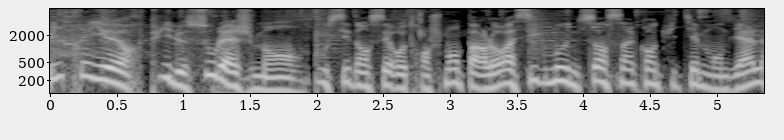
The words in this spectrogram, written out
Une frayeur, puis le soulagement. Poussé dans ses retranchements par Laura Sigmund, 158e mondial,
